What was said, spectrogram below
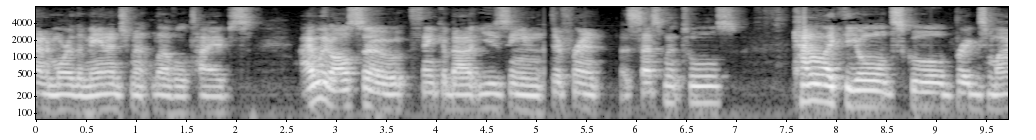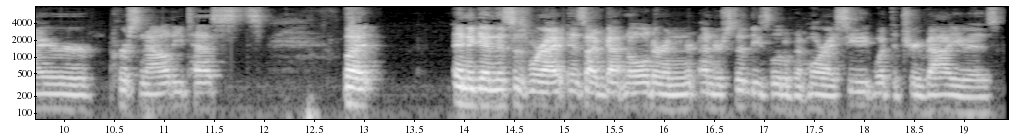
kind of more the management level types, I would also think about using different assessment tools, kind of like the old school Briggs Meyer personality tests. But, and again, this is where I, as I've gotten older and understood these a little bit more, I see what the true value is.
